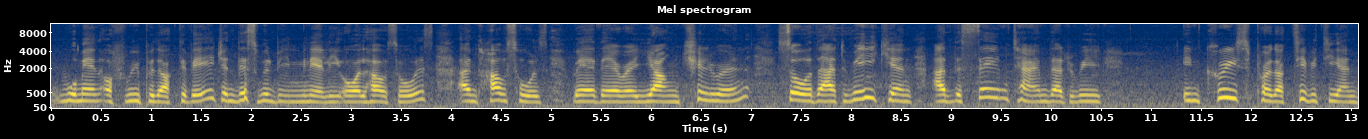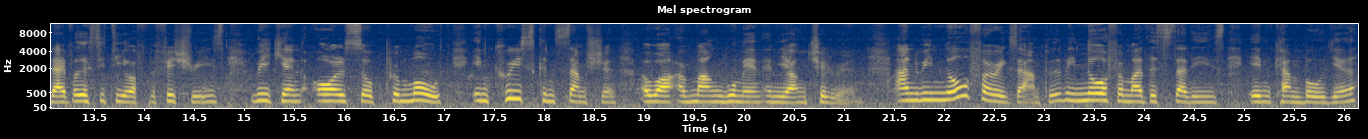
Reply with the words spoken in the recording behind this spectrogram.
women of reproductive age, and this will be nearly all households, and households where there are young children, so that we can, at the same time that we increase productivity and diversity of the fisheries, we can also promote increased consumption among women and young children. And we know, for example, we know from other studies in Cambodia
